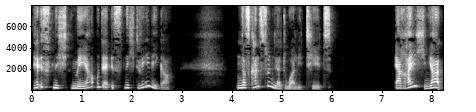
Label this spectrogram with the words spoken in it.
Er ist nicht mehr und er ist nicht weniger. Und das kannst du in der Dualität erreichen. Ja,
